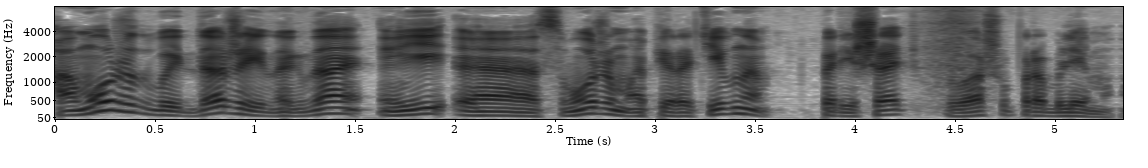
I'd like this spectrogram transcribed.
а может быть даже иногда и э, сможем оперативно порешать вашу проблему.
